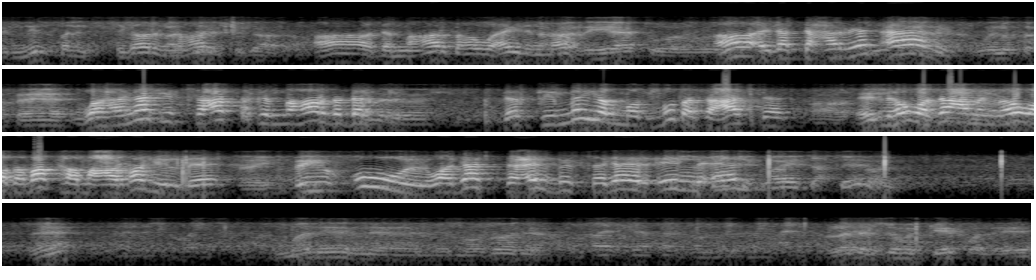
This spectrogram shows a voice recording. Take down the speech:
بالنسبة للاستيجار النهارده. الاستجار آه ده النهارده هو قايل النهارده تحريات و آه ده التحريات قامت. ولفافات وهنجد سعادتك النهارده. ده. ده الكمية المضبوطة سعادتك آه. اللي هو زعم إن هو ضبطها مع الراجل ده. أيوه. بيقول وجدت علبه سجاير إيه اللي قال؟ كويس يا حسين ولا؟ إيه؟ أمال إيه ال- الموضوع ده؟ ولا ده لزوم الكيف ولا إيه؟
